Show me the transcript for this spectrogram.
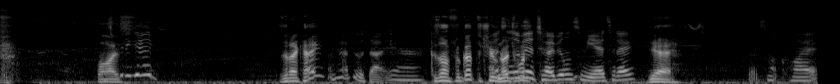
great. Flies. Pretty good. Is it okay? I'm happy with that. Yeah. Because I forgot to trim There's it. a I little bit of turbulence in the air today, Yeah. so it's not quite.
